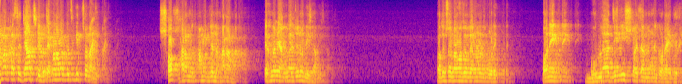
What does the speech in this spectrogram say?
আমার কাছে যা ছিল, এখন আমার কাছে কিচ্ছু নাই। সব হারাম, আমার জন্য হারাম। এখন আমি আল্লাহর জন্য রিজার্ভ অথচ নামাজে দাঁড়ানোর পরে অনেক ভুলা জিনিস শয়তান মনে দেয়।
